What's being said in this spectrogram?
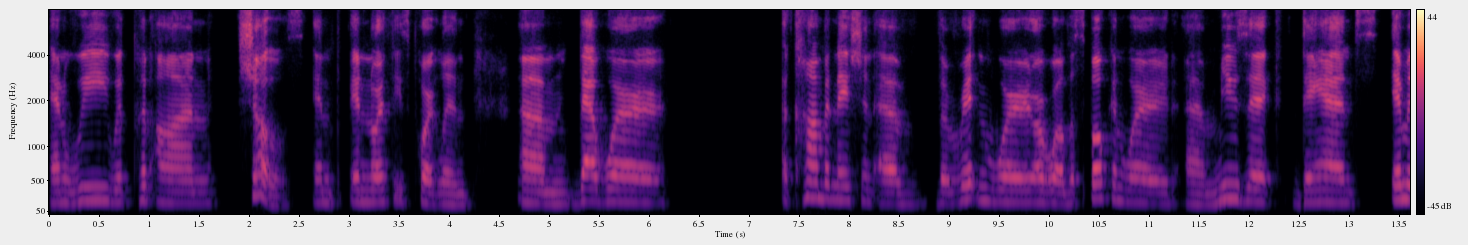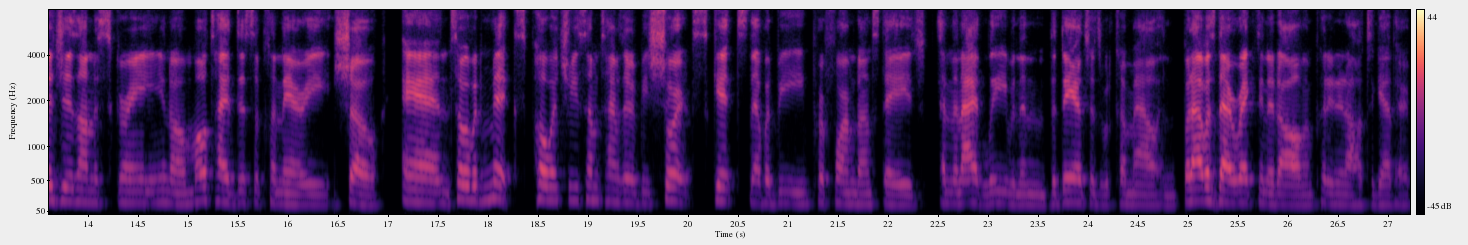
and we would put on shows in in northeast portland um, that were a combination of the written word or well the spoken word um, music dance images on the screen you know multidisciplinary show. And so it would mix poetry. Sometimes there would be short skits that would be performed on stage and then i'd leave and then the dancers would come out and but i was directing it all and putting it all together.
